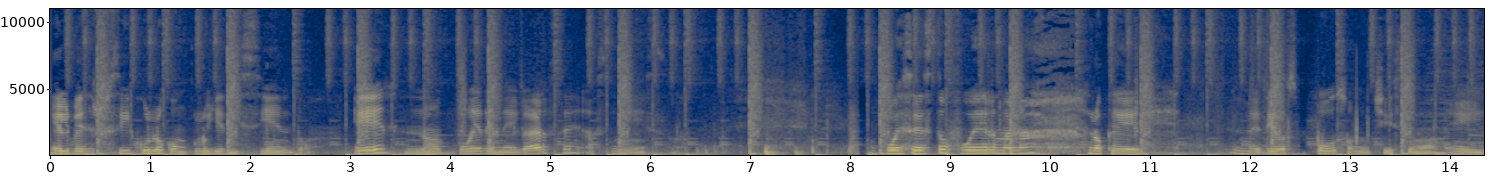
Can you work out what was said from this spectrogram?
El versículo concluye diciendo, Él no puede negarse a sí mismo. Pues esto fue, hermana, lo que Dios puso muchísimo y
